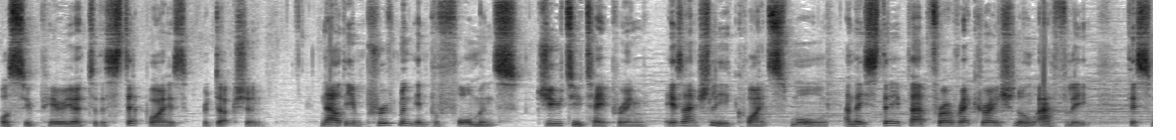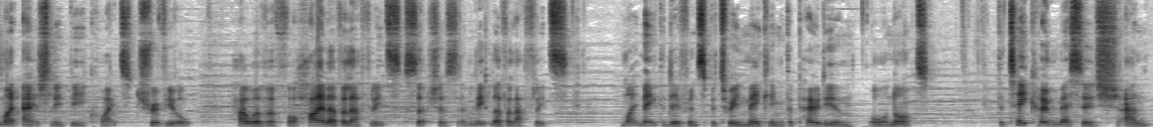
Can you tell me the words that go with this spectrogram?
was superior to the stepwise reduction. Now the improvement in performance due to tapering is actually quite small and they state that for a recreational athlete this might actually be quite trivial. However for high level athletes such as elite level athletes might make the difference between making the podium or not. The take home message and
